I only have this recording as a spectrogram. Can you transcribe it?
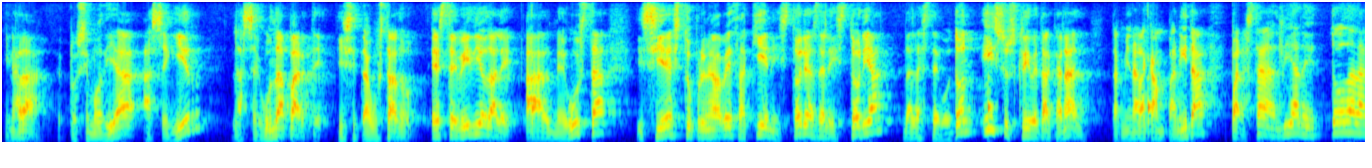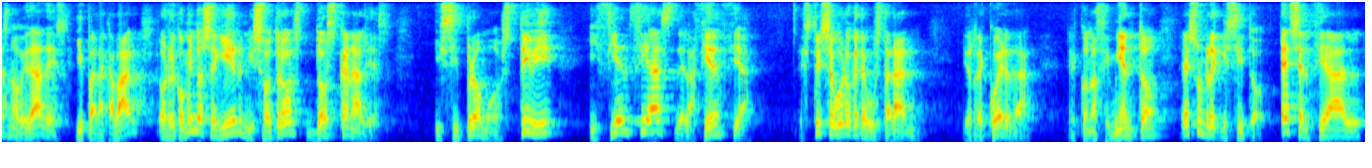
Y nada, el próximo día a seguir la segunda parte. Y si te ha gustado este vídeo, dale al me gusta y si es tu primera vez aquí en Historias de la Historia, dale a este botón y suscríbete al canal. También a la campanita para estar al día de todas las novedades. Y para acabar, os recomiendo seguir mis otros dos canales, Easy Promos TV y Ciencias de la Ciencia. Estoy seguro que te gustarán. Y recuerda, el conocimiento es un requisito esencial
